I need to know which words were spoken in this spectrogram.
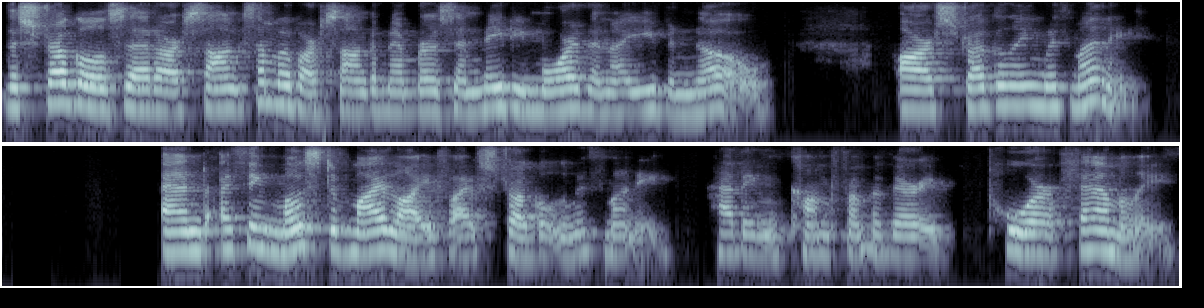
the struggles that our song, some of our Sangha members, and maybe more than I even know, are struggling with money. And I think most of my life I've struggled with money, having come from a very poor family.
